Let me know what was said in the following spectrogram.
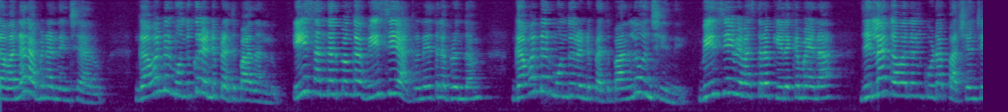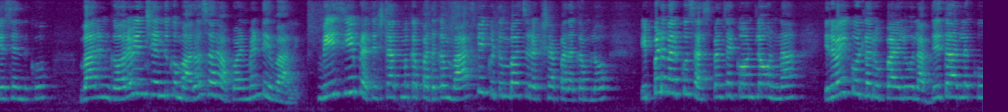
గవర్నర్ అభినందించారు. గవర్నర్ ముందుకు రెండు ప్రతిపాదనలు. ఈ సందర్భంగా వీసీ అగ్రనేతల బృందం గవర్నర్ ముందు రెండు ప్రతిపాదనలు ఉంచింది. వీసీఐ వ్యవస్థలో కీలకమైన జిల్లా గవర్నర్ కూడా పరిచయం చేసేందుకు వారిని గౌరవించేందుకు మరోసారి అపాయింట్మెంట్ ఇవ్వాలి. వీసీఐ ప్రతిష్టాత్మక పథకం వాస్వి కుటుంబ సురక్ష పథకంలో ఇప్పటి వరకు సస్పెన్స్ అకౌంట్లో ఉన్న ఇరవై కోట్ల రూపాయలు లబ్ధిదారులకు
